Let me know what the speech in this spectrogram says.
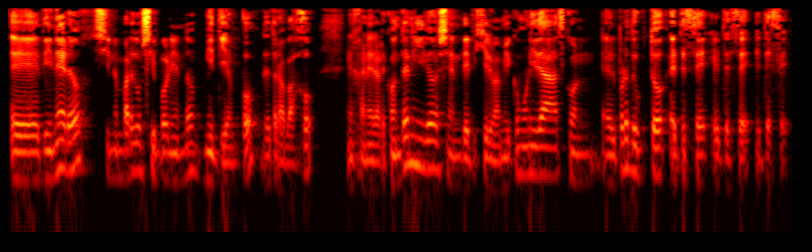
eh, dinero, sin embargo, sí poniendo mi tiempo de trabajo en generar contenidos, en dirigirme a mi comunidad con el producto, etc, etc, etc.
